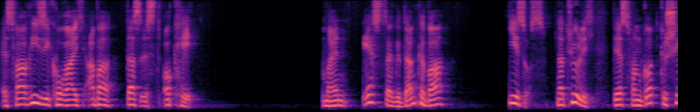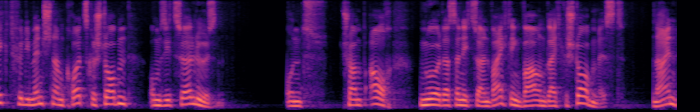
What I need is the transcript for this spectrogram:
es war risikoreich, aber das ist okay. Mein erster Gedanke war, Jesus, natürlich, der ist von Gott geschickt für die Menschen am Kreuz gestorben, um sie zu erlösen. Und Trump auch, nur dass er nicht so ein Weichling war und gleich gestorben ist. Nein,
